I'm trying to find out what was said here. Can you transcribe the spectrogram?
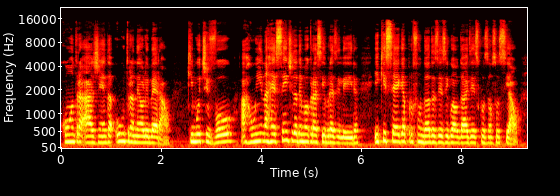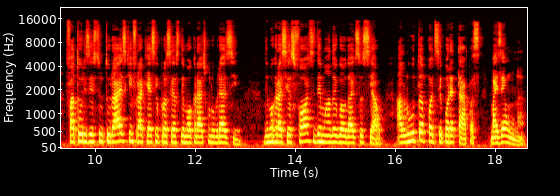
contra a agenda ultra-neoliberal, que motivou a ruína recente da democracia brasileira e que segue aprofundando as desigualdades e a exclusão social, fatores estruturais que enfraquecem o processo democrático no Brasil. Democracias fortes demandam a igualdade social. A luta pode ser por etapas, mas é una.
